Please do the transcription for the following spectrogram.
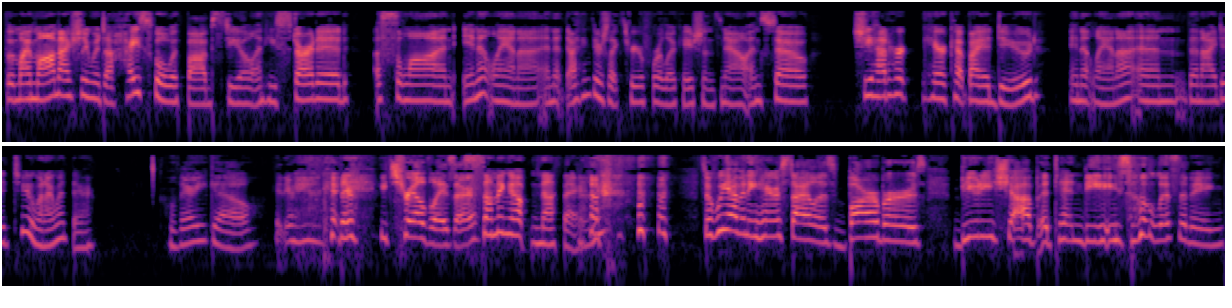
But my mom actually went to high school with Bob Steele and he started a salon in Atlanta and it, I think there's like three or four locations now. And so she had her hair cut by a dude in Atlanta and then I did too when I went there. Well, there you go. Get your, get, There- you trailblazer. Summing up nothing. So if we have any hairstylists, barbers, beauty shop attendees listening,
